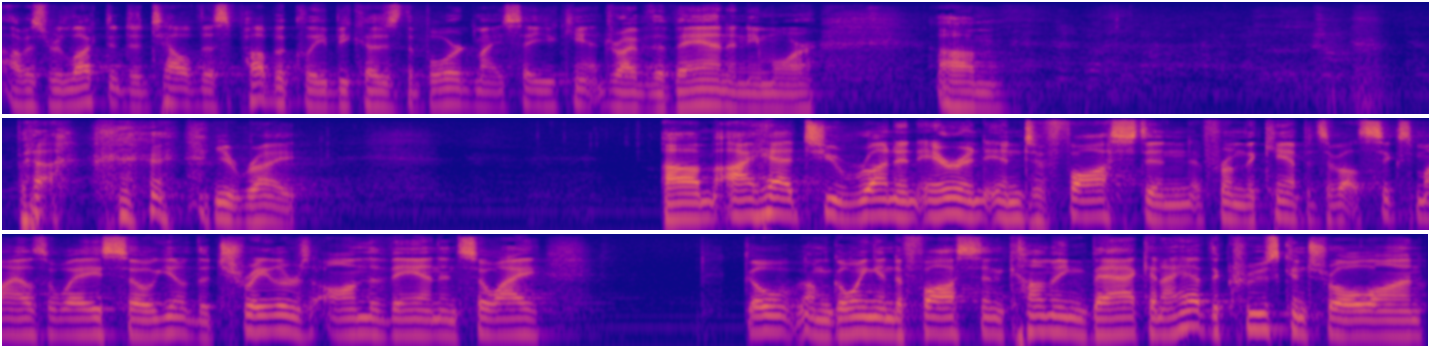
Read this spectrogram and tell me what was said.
I was reluctant to tell this publicly because the board might say you can't drive the van anymore. Um, but I, you're right. Um, I had to run an errand into Fosston from the camp. It's about six miles away. So, you know, the trailer's on the van. And so I go, I'm going into Fosston, coming back, and I have the cruise control on.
